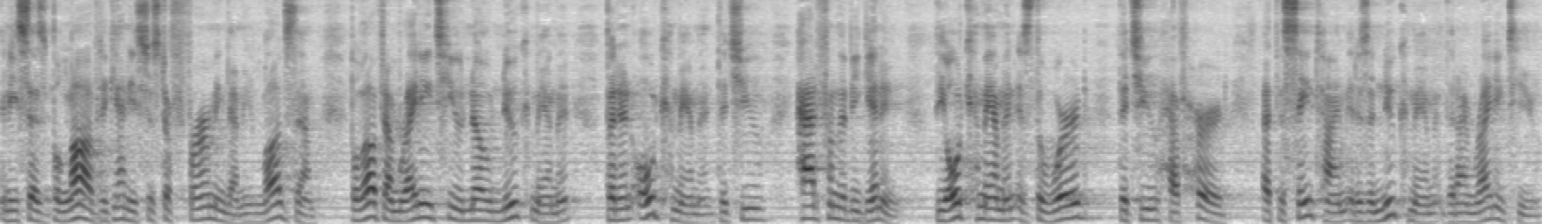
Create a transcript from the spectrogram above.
And he says, Beloved, again, he's just affirming them. He loves them. Beloved, I'm writing to you no new commandment, but an old commandment that you had from the beginning. The old commandment is the word that you have heard. At the same time, it is a new commandment that I'm writing to you,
